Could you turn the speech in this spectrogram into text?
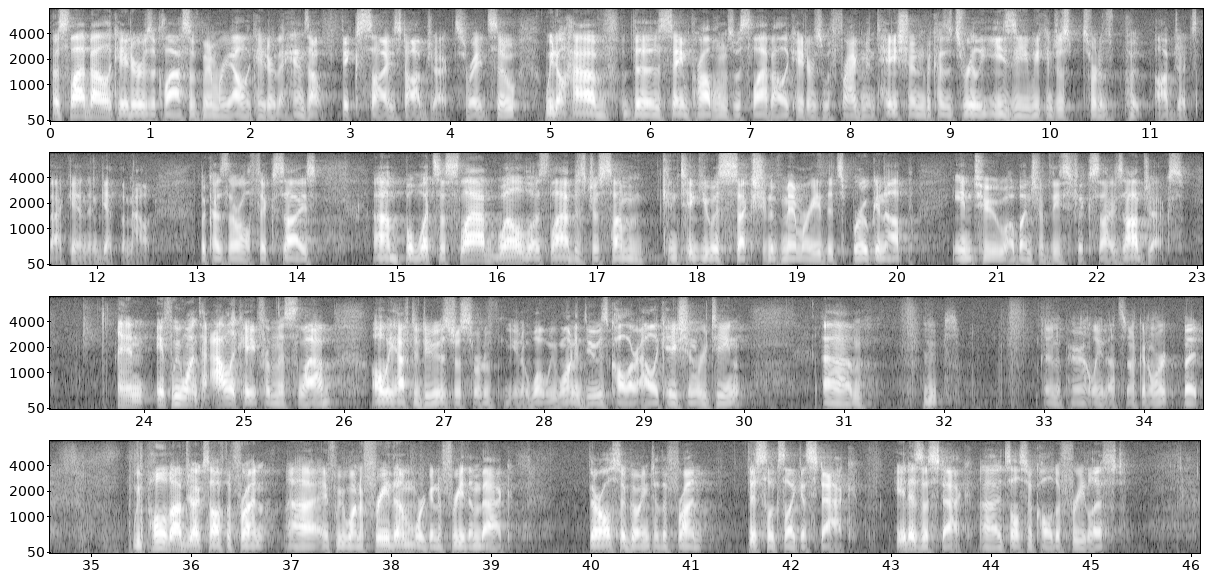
A slab allocator is a class of memory allocator that hands out fixed-sized objects, right? So we don't have the same problems with slab allocators with fragmentation because it's really easy. We can just sort of put objects back in and get them out because they're all fixed size. Um, but what's a slab? Well, a slab is just some contiguous section of memory that's broken up into a bunch of these fixed size objects. And if we want to allocate from this slab, all we have to do is just sort of, you know, what we want to do is call our allocation routine. Um, oops. And apparently that's not going to work. But we pulled objects off the front. Uh, if we want to free them, we're going to free them back. They're also going to the front. This looks like a stack. It is a stack. Uh, it's also called a free list.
